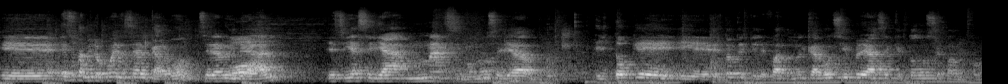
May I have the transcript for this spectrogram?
Eh, eso también lo pueden hacer al carbón, sería lo Oh. ideal. Eso ya sería máximo, ¿no? Sería el toque, eh, el toque que le falta, ¿no? El carbón siempre hace que todo sepa mejor.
